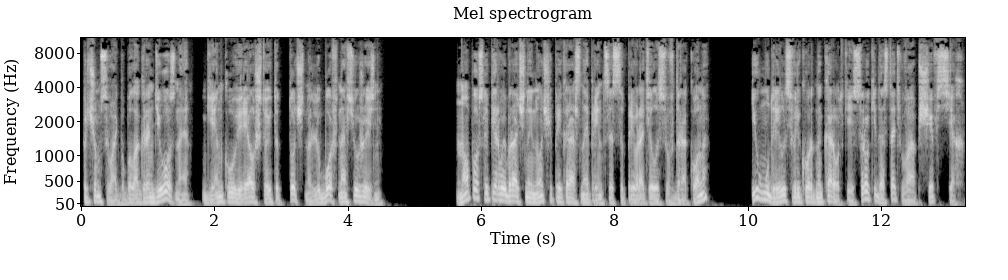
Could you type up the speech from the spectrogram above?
Причем свадьба была грандиозная. Генка уверял, что это точно любовь на всю жизнь. Но после первой брачной ночи прекрасная принцесса превратилась в дракона и умудрилась в рекордно короткие сроки достать вообще всех.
